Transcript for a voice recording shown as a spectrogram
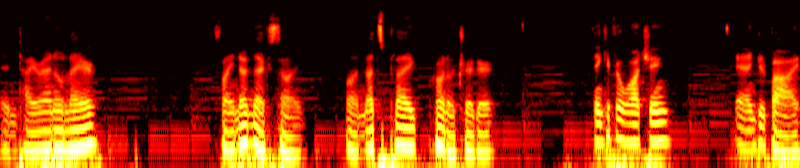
in Tyrano Lair? Find out next time on Let's Play Chrono Trigger. Thank you for watching, and goodbye.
